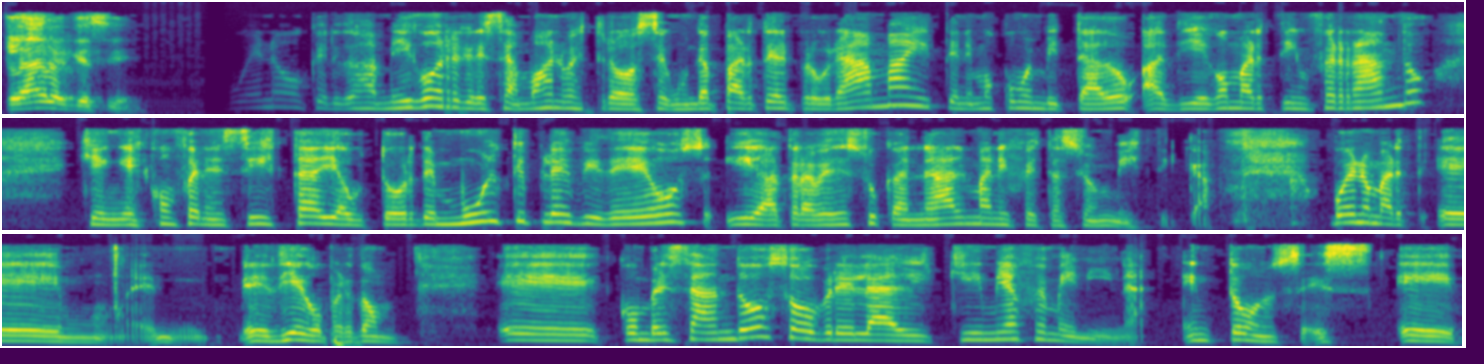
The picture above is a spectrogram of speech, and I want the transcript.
Claro que sí. Bueno, queridos amigos, regresamos a nuestra segunda parte del programa y tenemos como invitado a Diego Martín Ferrando, quien es conferencista y autor de múltiples videos y a través de su canal Manifestación Mística. Bueno, eh, eh, Diego, perdón. Eh, conversando sobre la alquimia femenina. Entonces, eh,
